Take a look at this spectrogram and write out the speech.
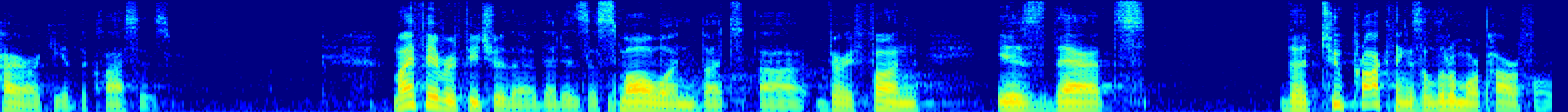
hierarchy of the classes. My favorite feature, though, that is a small one but uh, very fun, is that the two proc thing is a little more powerful.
